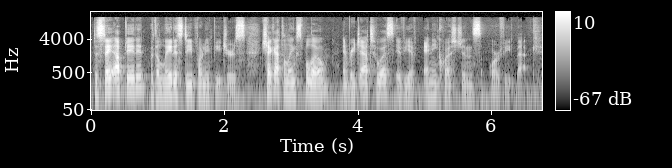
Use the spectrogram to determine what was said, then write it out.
To stay updated with the latest deep learning features, check out the links below and reach out to us if you have any questions or feedback.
